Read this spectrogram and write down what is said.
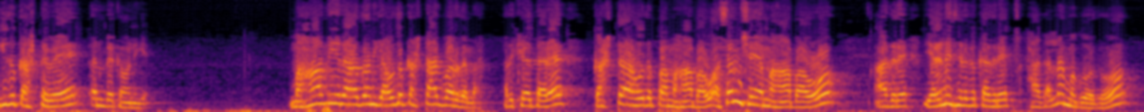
ಇದು ಕಷ್ಟವೇ ಅನ್ಬೇಕು ಅವನಿಗೆ ಮಹಾವೀರ ಆದವನಿಗೆ ಯಾವುದೂ ಕಷ್ಟ ಆಗಬಾರ್ದಲ್ಲ. ಅದಕ್ಕೆ ಹೇಳ್ತಾರೆ, ಕಷ್ಟ ಹೌದಪ್ಪ ಮಹಾಭಾವು, ಅಸಂಶಯ ಮಹಾಭಾವು. ಆದರೆ ಎರಡನೇ ಹೇಳಬೇಕಾದ್ರೆ, ಹಾಗಲ್ಲ ಮಗುವುದು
